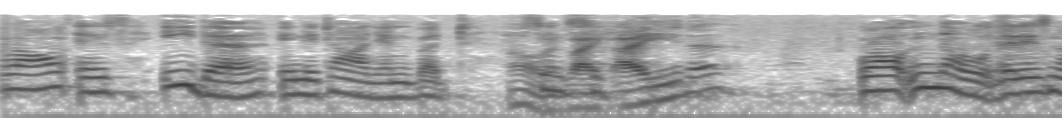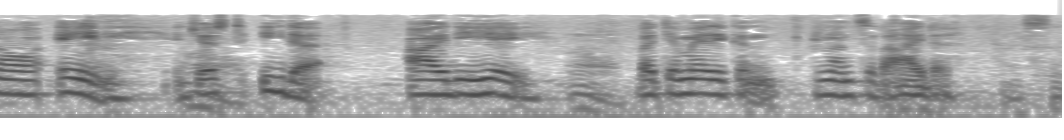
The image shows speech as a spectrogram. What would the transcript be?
Well, it's Ida in Italian, but Oh, since like Aida? well, no, there is no A. It's just Ida, I-D-A. Oh. But the American pronounce it Ida. I see.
